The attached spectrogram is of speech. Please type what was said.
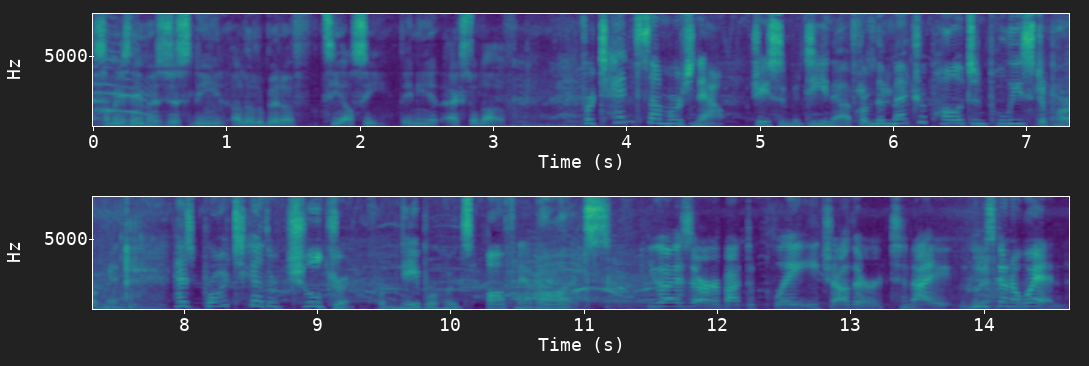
Some of these neighborhoods just need a little bit of TLC. They need extra love. For 10 summers now, Jason Medina from the Metropolitan Police Department has brought together children from neighborhoods often at odds. You guys are about to play each other tonight. Who's going to win?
